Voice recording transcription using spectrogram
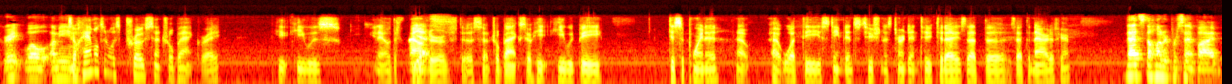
Great. Well, I mean, So Hamilton was pro central bank, right? He he was, you know, the founder Yes. of the central bank. So he he would be disappointed at, at what the esteemed institution has turned into today. Is that the is that the narrative here? that's the hundred percent vibe,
